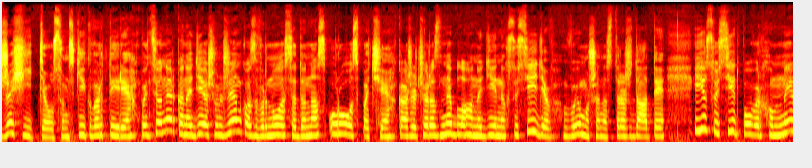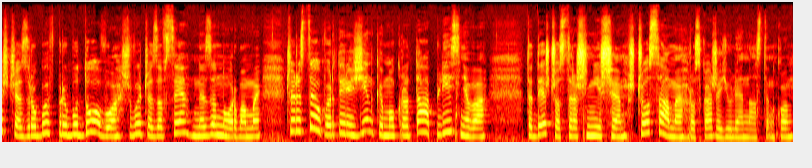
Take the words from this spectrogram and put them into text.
Жахіття у сумській квартирі. Пенсіонерка Надія Шульженко звернулася до нас у розпачі. Каже, через неблагонадійних сусідів вимушена страждати. Її сусід поверхом нижче зробив прибудову, швидше за все, не за нормами. Через це у квартирі жінки мокрота, пліснява та дещо страшніше. Що саме, розкаже Юлія Настенко.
